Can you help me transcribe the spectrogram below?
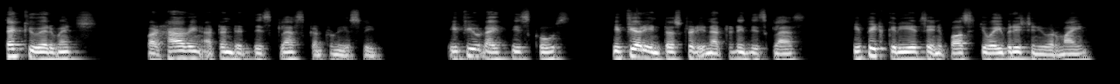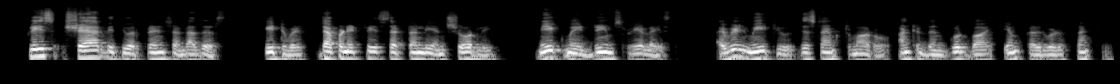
Thank you very much for having attended this class continuously. If you like this course, if you are interested in attending this class, if it creates any positive vibration in your mind, please share with your friends and others. It will definitely, certainly, and surely make my dreams realized. I will meet you this time tomorrow. Until then, goodbye. M. Kalvadu. Thank you.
